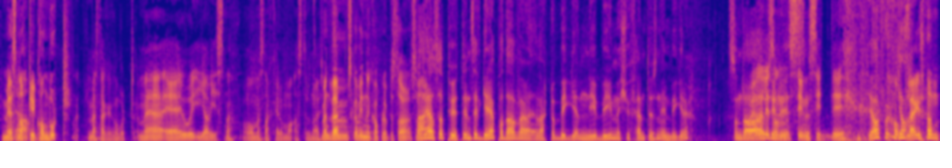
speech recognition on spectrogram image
Vi snakker kon bort. vi snakker kon bort. Vi er jo i avisene, og vi snakker om astronaut. Men hvem skal vinne kappløpet, sa Nei, altså Putin sitt grep har da vært å bygge en ny by med 25 000 innbyggere. Som da ja, litt sånn SimCity-opplegg. Ja, for, ja, Sånn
